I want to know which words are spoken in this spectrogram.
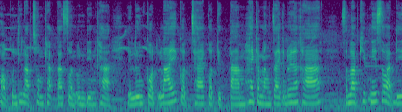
ขอบคุณที่รับชมแคปตาส่วนอุ่นดินค่ะ อย่าลืมกดไลค์กดแชร์ กดติดตามให้กำลังใจกันด้วยนะคะสำหรับคลิปนี้สวัสดี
